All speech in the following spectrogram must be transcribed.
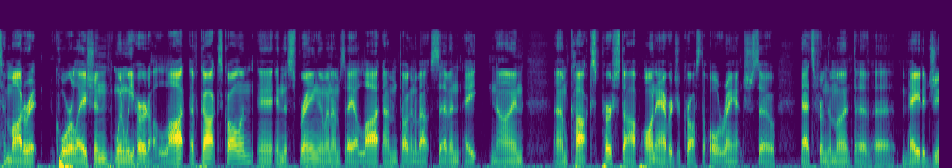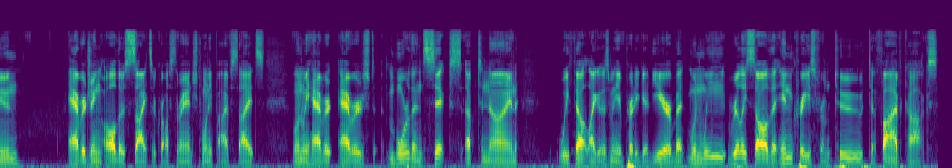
to moderate correlation when we heard a lot of cocks calling in, in the spring, and when I'm say a lot, I'm talking about seven, eight, nine um, cocks per stop on average across the whole ranch. So that's from the month of uh, May to June, averaging all those sites across the ranch, 25 sites. When we have averaged more than six up to nine, we felt like it was going to be a pretty good year. But when we really saw the increase from two to five cocks,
